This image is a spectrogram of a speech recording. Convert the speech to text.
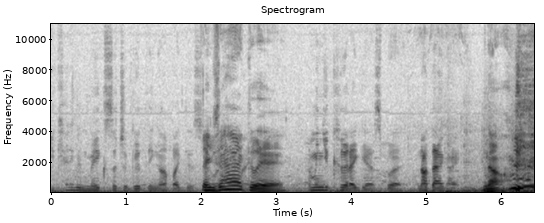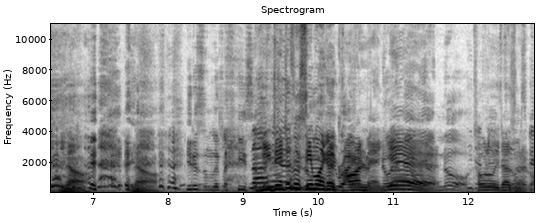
you can't even make such a good thing up like this. you know what I mean? Like, Exactly. I mean, you could, I guess, but not that guy. No, no, no. he doesn't look like he's. No, He did- doesn't he's seem like a movie con writer, man. You know what I mean? Yeah. no. He Totally doesn't. doesn't. He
